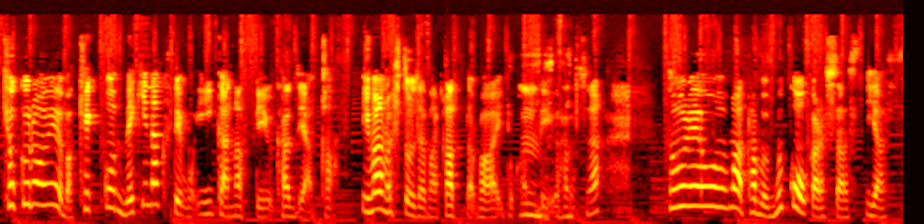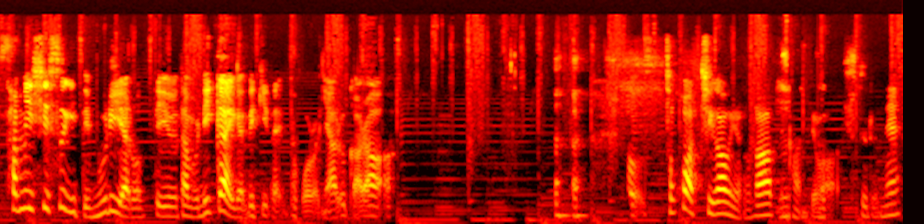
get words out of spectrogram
極論言えば結婚できなくてもいいかなっていう感じやんか。今の人じゃなかった場合とかっていう話な、それをまあ多分向こうからしたらいや寂しすぎて無理やろっていう多分理解ができないところにあるから。そうそこは違うんやろなって感じはするね。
